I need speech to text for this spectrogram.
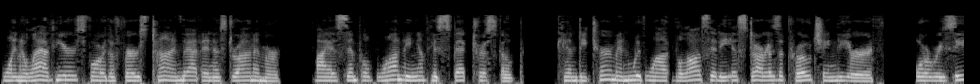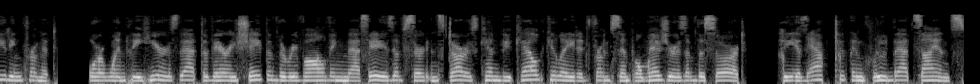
When a lad hears for the first time that an astronomer, by a simple wanding of his spectroscope, can determine with what velocity a star is approaching the earth, or receding from it, or when he hears that the very shape of the revolving masses of certain stars can be calculated from simple measures of the sort, he is apt to conclude that science,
